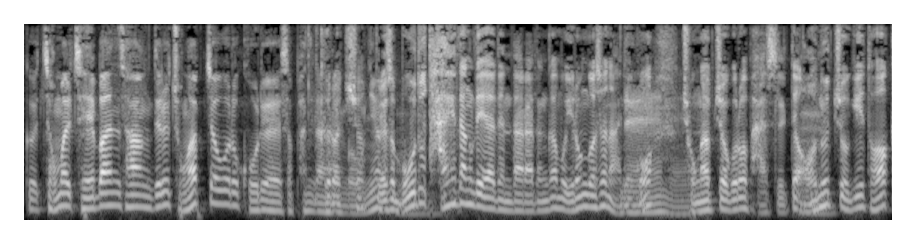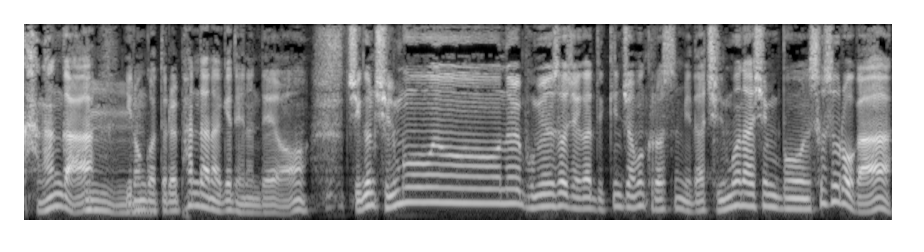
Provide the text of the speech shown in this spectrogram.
그 정말 제반 사항들을 종합적으로 고려해서 판단하는 그렇죠. 거군요. 그래서 모두 다 해당돼야 된다라든가 뭐 이런 것은 아니고 네, 네. 종합적으로 봤을 때 어느 쪽이 더 강한가 음. 이런 것들을 판단하게 되는데요. 지금 질문을 보면서 제가 느낀 점은 그렇습니다. 질문하신 분 스스로가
